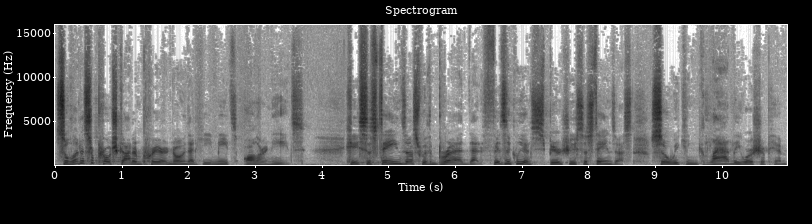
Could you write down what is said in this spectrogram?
So let us approach God in prayer knowing that He meets all our needs. He sustains us with bread that physically and spiritually sustains us so we can gladly worship Him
